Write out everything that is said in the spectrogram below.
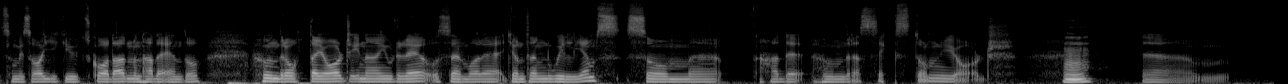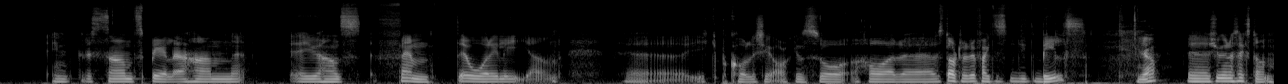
som vi sa, gick ut skadad men hade ändå 108 yards innan han gjorde det. Och sen var det Jonathan Williams som eh, hade 116 yards. Mm. Um, intressant spelare. Han är ju hans femte år i ligan. Uh, gick på college i Arkansas. Har, uh, startade faktiskt ditt Bills. Ja. Uh, 2016.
